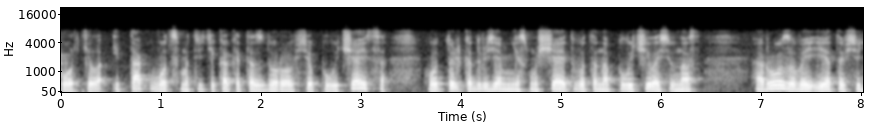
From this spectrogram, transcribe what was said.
портила. Итак, вот смотрите, как это здорово все получается. Вот только, друзья, мне смущает, вот она получилась у нас розовый, и это все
